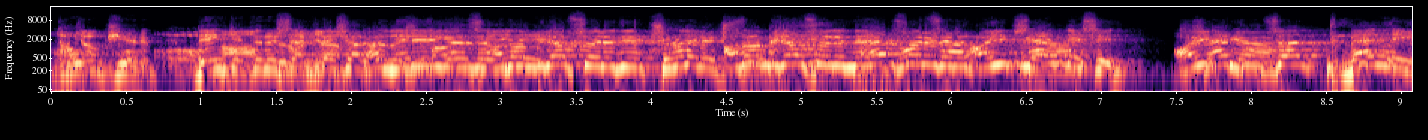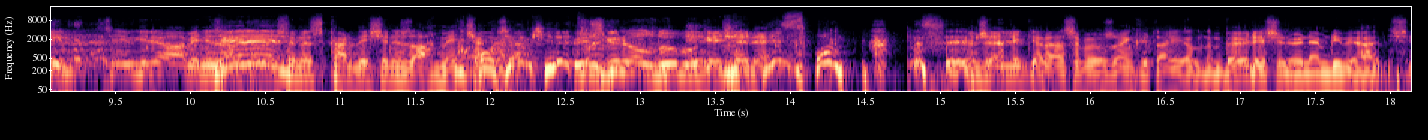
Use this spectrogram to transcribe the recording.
Hocam, Tavuk yerim. o- Denk ne getirirsem hocam? beş Ya arkadaşım nereye alır geldi? seni Adam bir laf söyledi. Şunu demek istiyorum. Adam bir laf söyledi. Neler Ben söyledi? kurtsam Ayıp sen ya. desin. Ayıp sen ya. kurtsan ben neyim? Sevgili abiniz, arkadaşınız, kardeşiniz Ahmet Çakar. Üzgün olduğu bu gecede. Özellikle Rasim Ozan Kütahyalı'nın böylesine önemli bir hadise.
